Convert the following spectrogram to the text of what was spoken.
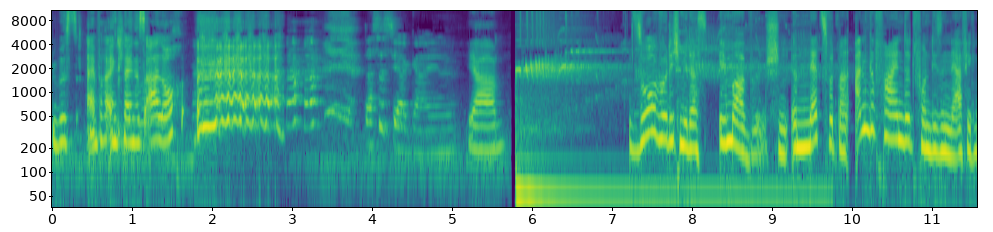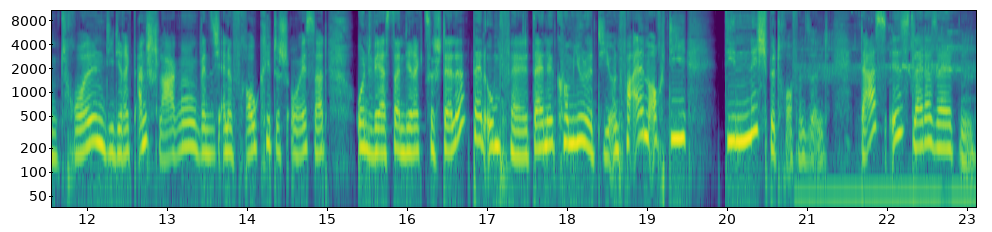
du bist einfach ein kleines A-Loch. Das ist ja geil. Ja. So würde ich mir das immer wünschen. Im Netz wird man angefeindet von diesen nervigen Trollen, die direkt anschlagen, wenn sich eine Frau kritisch äußert. Und wer ist dann direkt zur Stelle? Dein Umfeld, deine Community und vor allem auch die, die nicht betroffen sind. Das ist leider selten.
